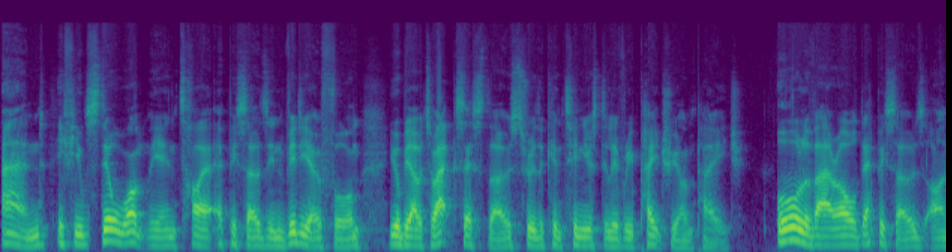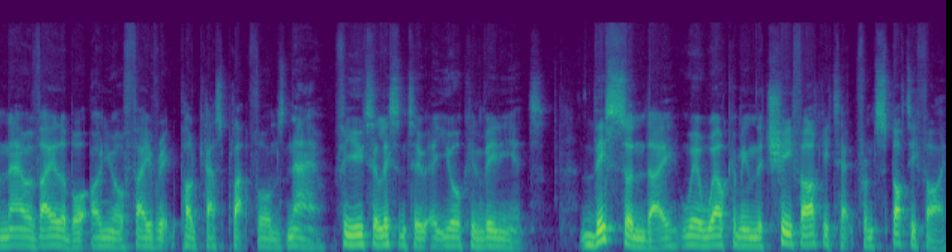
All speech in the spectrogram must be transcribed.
And if you still want the entire episodes in video form, you'll be able to access those through the Continuous Delivery Patreon page. All of our old episodes are now available on your favourite podcast platforms now for you to listen to at your convenience. This Sunday, we're welcoming the chief architect from Spotify,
